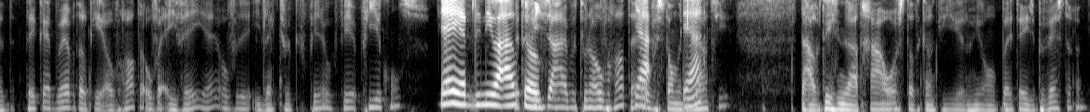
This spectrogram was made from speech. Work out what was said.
ik heb, we hebben het er een keer over gehad, over EV, hè, over de electric ve- vehicles. je hebt de nieuwe Het auto. visa hebben we het toen over gehad, hè, Ja, over standaardisatie. Nou, het is inderdaad chaos, dat kan ik hier nu al bij deze bevestigen.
